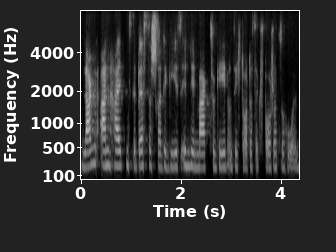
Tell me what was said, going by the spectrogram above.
lang anhaltendste, beste Strategie ist, in den Markt zu gehen und sich dort das Exposure zu holen.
